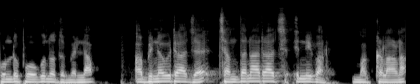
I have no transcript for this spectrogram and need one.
കൊണ്ടുപോകുന്നതുമെല്ലാം. അഭിനവ് രാജ് ചന്ദന രാജ് എന്നിവർ മക്കളാണ്.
